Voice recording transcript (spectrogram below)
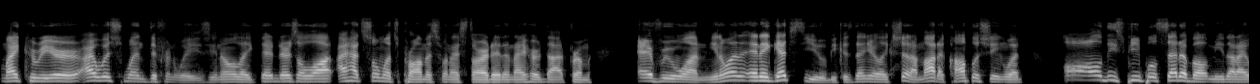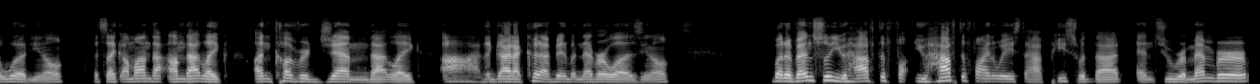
my career i wish went different ways you know like there, there's a lot i had so much promise when i started and i heard that from everyone you know and, and it gets to you because then you're like shit i'm not accomplishing what all these people said about me that i would you know? It's like i'm on that i'm that like uncovered gem that like ah the guy that could have been but never was you know but eventually you have to fi- you have to find ways to have peace with that and to remember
